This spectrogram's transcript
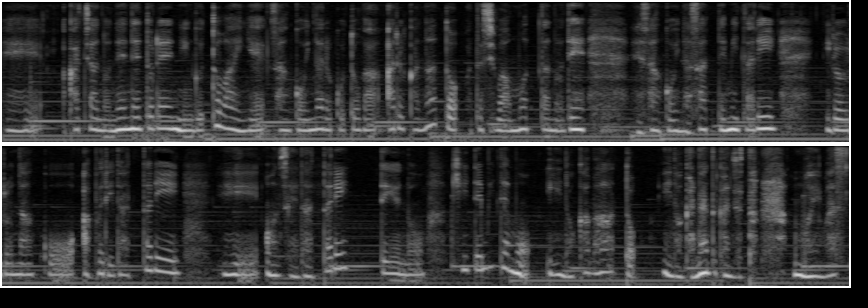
えー、赤ちゃんの年齢トレーニングとはいえ参考になることがあるかなと私は思ったので、え、参考になさってみたりいろいろなこうアプリだったり、えー、音声だったりっていうのを聞いてみてもいいのかなといいのかなと感じた 思います。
